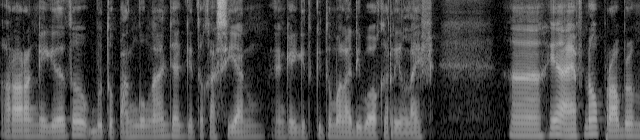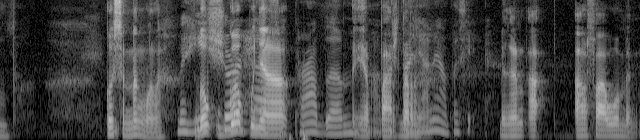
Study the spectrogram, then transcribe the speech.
orang-orang kayak gitu tuh butuh panggung aja gitu. Kasian yang kayak gitu-gitu malah dibawa ke real life. Eh, ya, I have no problem. Gue seneng malah. Gue sure gue punya problem. Apa partner. Apa sih? dengan a- alpha woman.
